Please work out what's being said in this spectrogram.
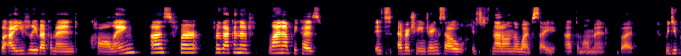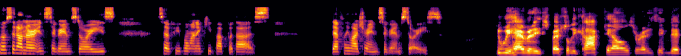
but I usually recommend calling us for for that kind of lineup because it's ever changing. So it's not on the website at the moment, but we do post it on our Instagram stories. So if people want to keep up with us, definitely watch our Instagram stories. Do we have any specialty cocktails or anything that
